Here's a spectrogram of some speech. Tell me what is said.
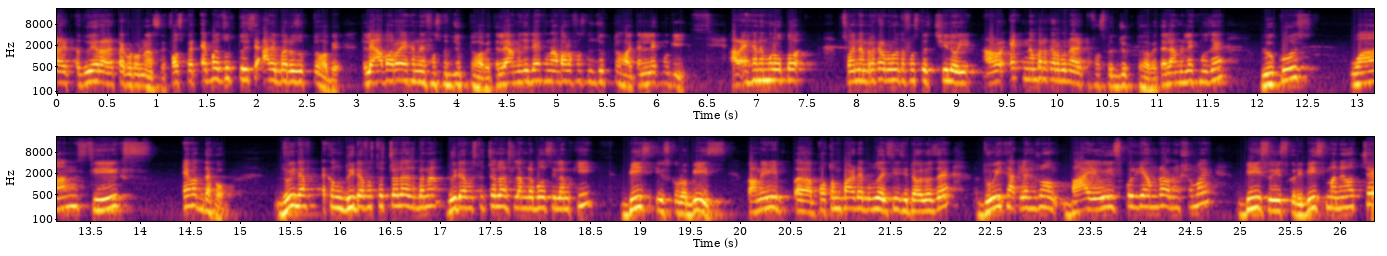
আরেকটা, দুইয়ের আরেকটা ঘটনা আছে ফসফেট একবার যুক্ত হয়েছে, আরেকবারও যুক্ত হবে, তাহলে আবারও এখানে ফসফেট যুক্ত হবে, তাহলে আমি যদি এখন আবারও ফসফেট যুক্ত হয়, তাহলে লিখব কি? আর এখানে মূলত ছয় নাম্বার কার্বন তো ফসফেট ছিলই, আরও এক নাম্বার কার্বন আর একটা ফসফেট যুক্ত হবে, তাহলে আমি লিখব যে গ্লুকোজ ওয়ান সিক্স এবার দেখো, দুই এখন দুইটা ফসফেট চলে আসবে না, দুইটা ফসফেট চলে আসলে আমরা বলছিলাম কি? বিশ ইউজ করব তো আমি প্রথম পার্টে বুঝাইছি সেটা হলো যে দুই থাকলে সবসময় বাই ইউজ করি আমরা অনেক সময় বিশ ইউজ করি। বিশ মানে হচ্ছে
